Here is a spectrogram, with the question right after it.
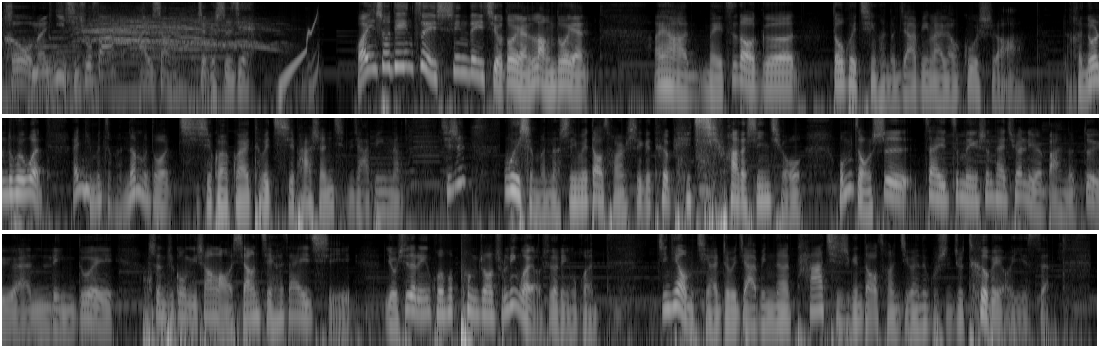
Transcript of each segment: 和我们一起出发，爱上这个世界。欢迎收听最新的一期《有多远浪多远》。哎呀，每次道哥都会请很多嘉宾来聊故事啊，很多人都会问：哎，你们怎么那么多奇奇怪怪、特别奇葩神奇的嘉宾呢？其实为什么呢？是因为稻草人是一个特别奇葩的星球，我们总是在这么一个生态圈里面，把很多队员、领队，甚至供应商、老乡结合在一起，有趣的灵魂会碰撞出另外有趣的灵魂。今天我们请来这位嘉宾呢，他其实跟稻草人结缘的故事就特别有意思。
